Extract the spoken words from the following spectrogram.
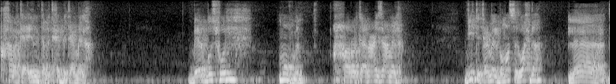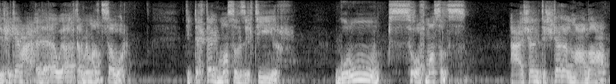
حركة أنت بتحب تعملها؟ purposeful movement حركة أنا عايز أعملها. دي بتتعمل ب muscle واحدة؟ لا دي الحكاية معقدة قوي أكتر مما تتصور. دي بتحتاج muscles كتير groups of muscles عشان تشتغل مع بعض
